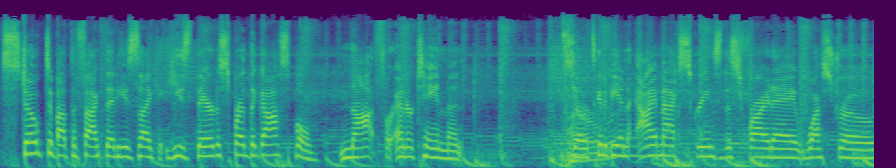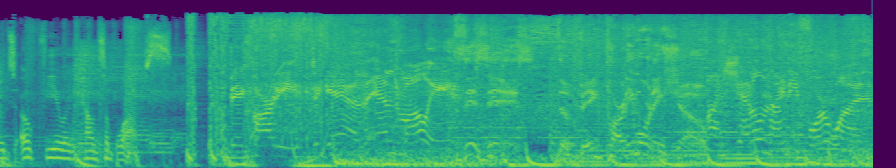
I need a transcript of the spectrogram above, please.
stoked about the fact that he's like, he's there to spread the gospel, not for entertainment. So it's going to be in IMAX screens this Friday, Westroads, Oakview, and Council Bluffs. Big Party, DeGan and Molly This is the Big Party Morning Show. on Channel 94.1.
